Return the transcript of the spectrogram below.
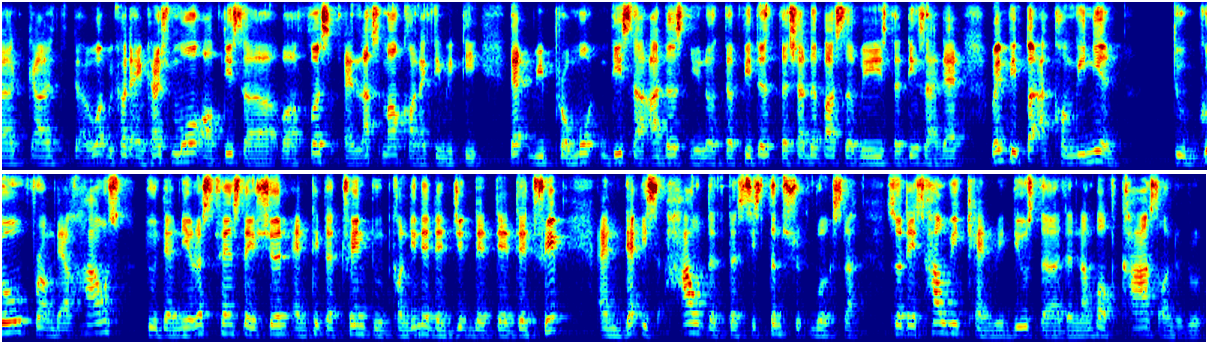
uh, uh, what we call encourage more of this uh, first and last mile connectivity. That we promote these uh, others, you know, the feeder, the shuttle bus service, the things like that. When people are convenient to go from their house to their nearest train station and take the train to continue their, their, their, trip. And that is how the, the system should work. So that's how we can reduce the, the number of cars on the route.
